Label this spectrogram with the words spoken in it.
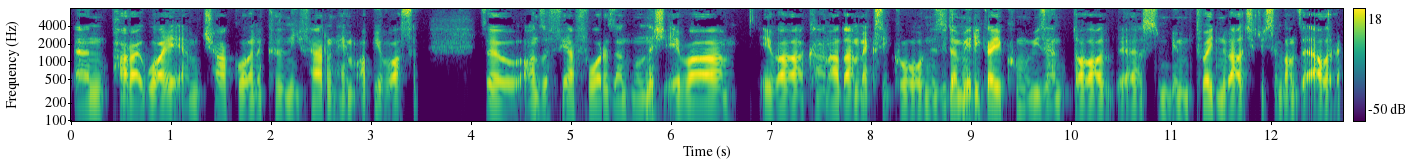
in Paraguay, im Chaco, in de Kilni-Fernheim abgewassen. So, onze Verfahren sind mal nicht über, über Kanada, Mexiko, in Südamerika gekommen. Wir sind da beim Zweiten Weltkrieg, sind unsere Eltern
